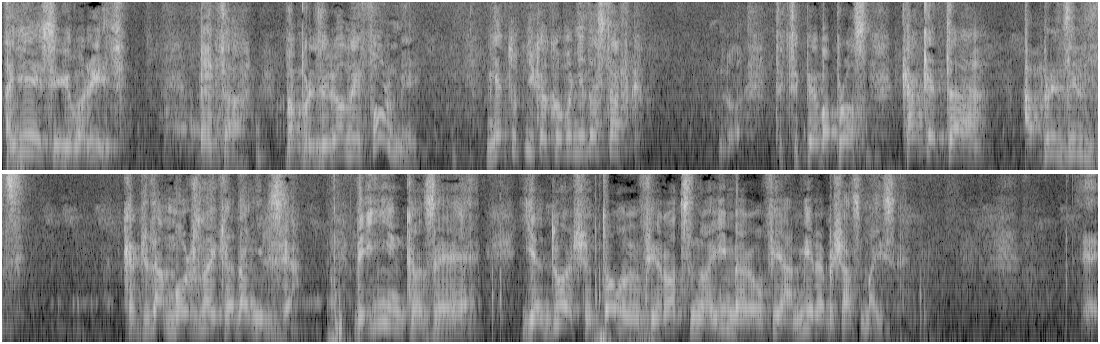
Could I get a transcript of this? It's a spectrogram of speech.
А если говорить это в определенной форме, нет тут никакого недостатка. Ну, так теперь вопрос, как это определить? Когда можно и когда нельзя? Яду, что толу фироцно имя руфия мира бешас майсе. Э,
